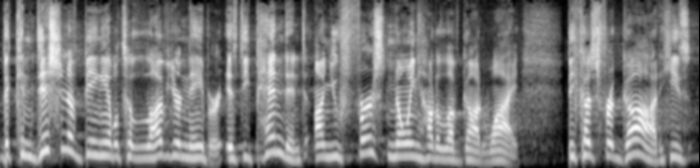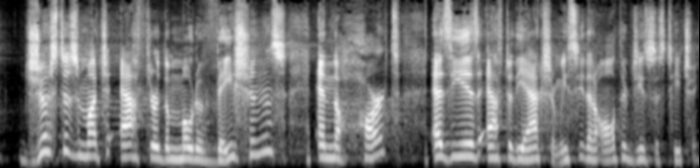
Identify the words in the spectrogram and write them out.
the condition of being able to love your neighbor is dependent on you first knowing how to love God. Why? Because for God, He's just as much after the motivations and the heart as He is after the action. We see that all through Jesus' teaching.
